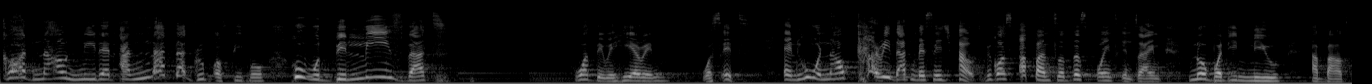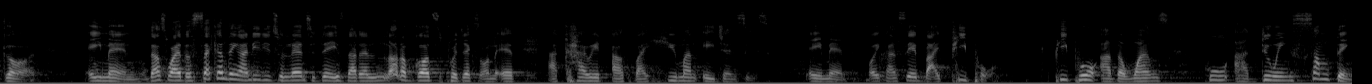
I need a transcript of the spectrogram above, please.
God now needed another group of people who would believe that what they were hearing was it. And who would now carry that message out. Because up until this point in time, nobody knew about God. Amen. That's why the second thing I need you to learn today is that a lot of God's projects on earth are carried out by human agencies. Amen. Or you can say by people. People are the ones who are doing something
